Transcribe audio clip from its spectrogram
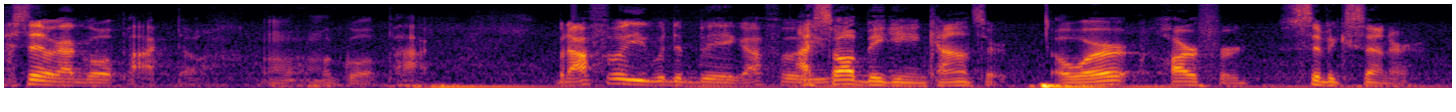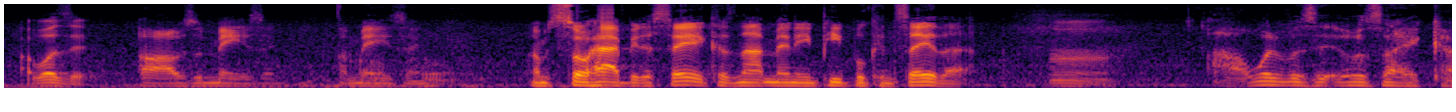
I still gotta go with Pac though. I'm, I'm gonna go with Pac. But I feel you with the big. I feel I you. saw Biggie in concert, Oh, where? Hartford Civic Center. How was it? Oh, it was amazing, amazing. cool. I'm so happy to say it because not many people can say that. Mm. Uh, what was it? It was like uh,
